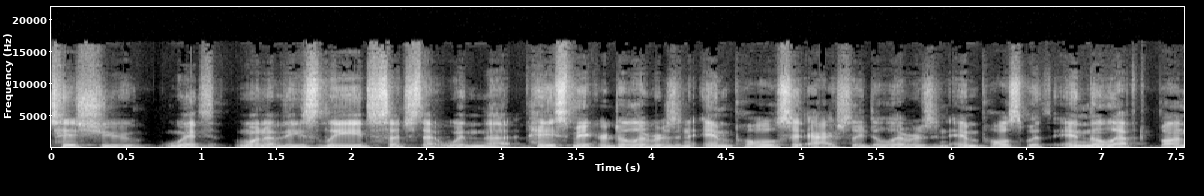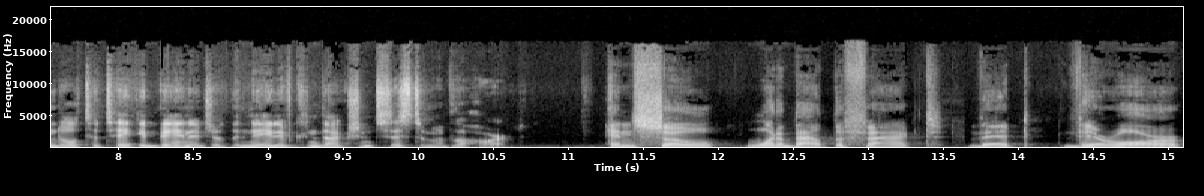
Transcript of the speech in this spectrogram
tissue with one of these leads such that when the pacemaker delivers an impulse, it actually delivers an impulse within the left bundle to take advantage of the native conduction system of the heart. And so, what about the fact that there are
